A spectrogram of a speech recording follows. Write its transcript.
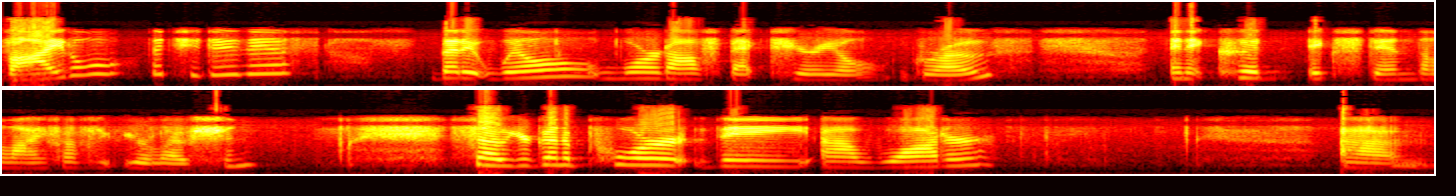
vital that you do this, but it will ward off bacterial growth and it could extend the life of your lotion. So you're going to pour the uh, water. Um,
